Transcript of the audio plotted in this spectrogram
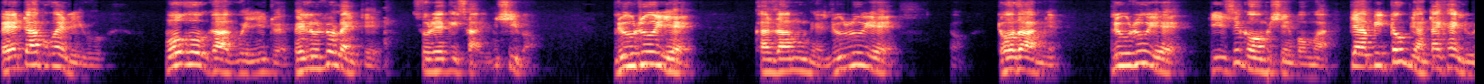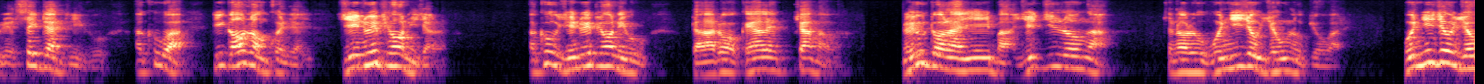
ဘယ်တပ်ဖွဲ့တွေကိုမိုးကုတ်ကာကွယ်ရေးအတွက်ဘယ်လိုလွတ်လိုက်တယ်ဆိုတဲ့ကိစ္စတွေမရှိပါဘူးလူတို့ရဲ့ခံစားမှုနဲ့လူလူရဲ့ ဒေါသမြင့်လူလူရဲ့ဒီစစ်ကောင်မရှင်ပုံမှာပြန်ပြီးတုံ့ပြန်တိုက်ခိုက်လူတဲ့စိတ်ဓာတ်တွေကိုအခုကဒီကောင်းဆောင်ခွဲတွေရင်နှွေးဖြောနေကြတာအခုရင်နှွေးဖြောနေဖို့ဒါတော့ခင်ဗျားလည်းကြားမှာပါမြို့ဒေါ်လာရေးမှာအရေးကြီးဆုံးကကျွန်တော်တို့ဝန်ကြီးချုပ်ယုံလို့ပြောပါတယ်ဝန်ကြီးချုပ်ယုံ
